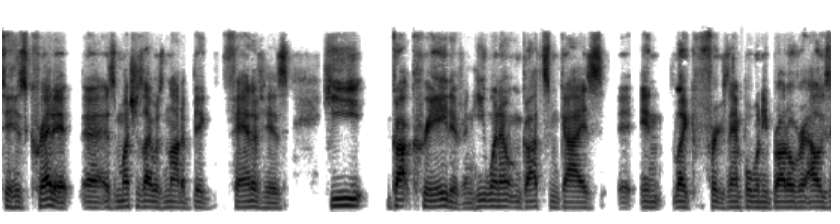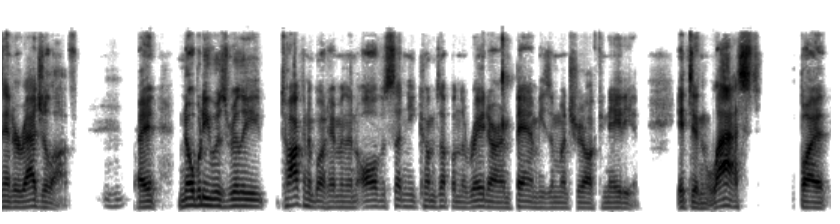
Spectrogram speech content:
to his credit, uh, as much as I was not a big fan of his, he got creative and he went out and got some guys in, like, for example, when he brought over Alexander Radulov, Mhm. right? Nobody was really talking about him. And then all of a sudden he comes up on the radar and bam, he's a Montreal Canadien. It didn't last, but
